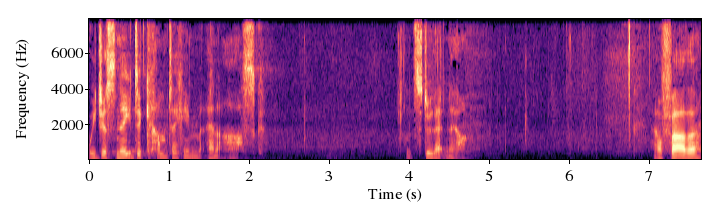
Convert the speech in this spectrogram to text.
We just need to come to Him and ask. Let's do that now. Our Father,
